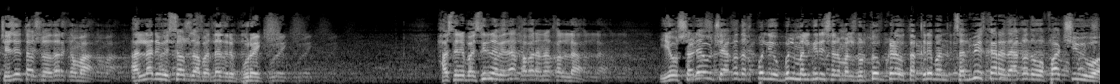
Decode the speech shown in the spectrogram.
چې زه تاسو درکم الله دې وسوس دا بدل در پوره کړي حسن بصری نه دا خبره نقل لا یو سړی چې هغه د خپل یو بل ملګری سره ملګرتوب کړو تقریبا سلوي کړه داغه د وفات شوی و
